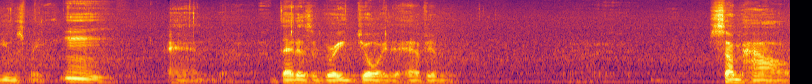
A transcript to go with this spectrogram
use me. Mm. And uh, that is a great joy to have him somehow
